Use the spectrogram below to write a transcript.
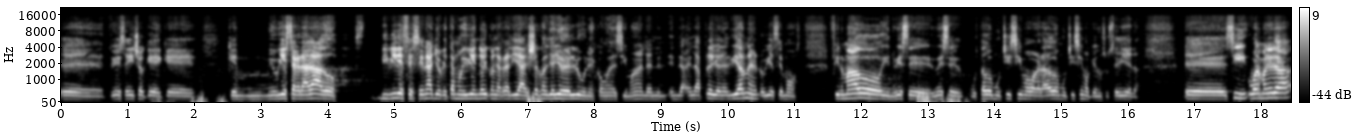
eh, te hubiese dicho que, que me hubiese agradado vivir ese escenario que estamos viviendo hoy con la realidad, ya con el diario del lunes, como decimos, en, la, previa, en el viernes, lo hubiésemos firmado y nos hubiese, hubiese gustado muchísimo, agradado muchísimo que nos sucediera. Eh, sí, igual manera,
